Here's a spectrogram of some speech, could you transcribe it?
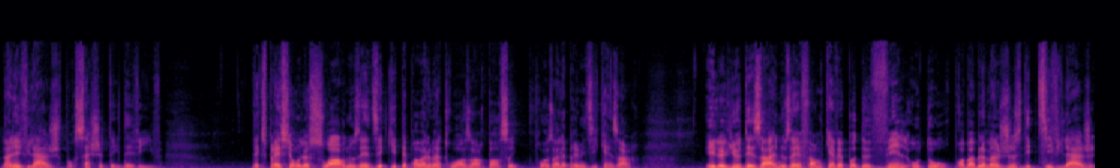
dans les villages pour s'acheter des vives. L'expression le soir nous indique qu'il était probablement trois heures passées, trois heures l'après-midi, 15 heures. Et le lieu désert nous informe qu'il n'y avait pas de ville autour, probablement juste des petits villages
